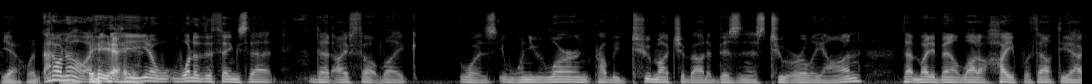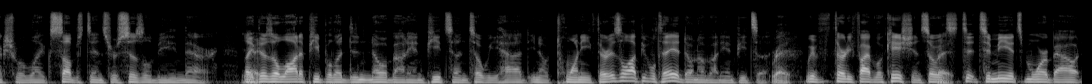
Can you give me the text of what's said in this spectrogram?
yeah? What, I don't know. I mean, yeah, yeah. you know, one of the things that that I felt like was when you learn probably too much about a business too early on, that might have been a lot of hype without the actual like substance or sizzle being there. Like Right. there's a lot of people that didn't know about And Pizza until we had, you know, 20, 30. There's a lot of people today that don't know about And Pizza. Right. We have 35 locations. So it's to, to me it's more about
